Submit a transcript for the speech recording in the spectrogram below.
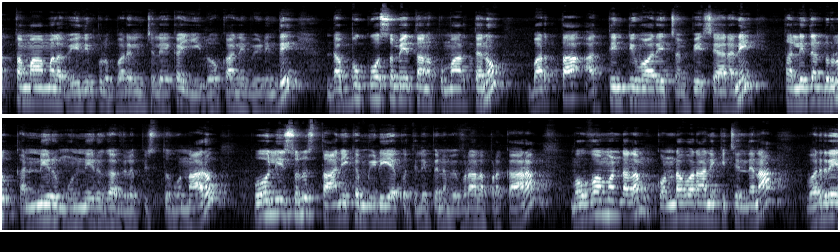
అత్తమామల వేధింపులు భరించలేక ఈ లోకాన్ని వీడింది. డబ్బు కోసమే తన కుమార్తెను భర్త అత్తింటి వారే చంపేశారని తల్లిదండ్రులు కన్నీరు మున్నీరుగా విలపిస్తూ ఉన్నారు. పోలీసులు స్థానిక మీడియాకు తెలిపిన వివరాల ప్రకారం మొవ్వ మండలం కొండవరానికి చెందిన వర్రే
